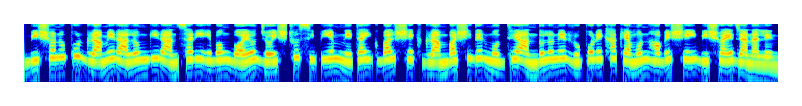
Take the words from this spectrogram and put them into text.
বিশনপুর গ্রামের আলমগীর আনসারি এবং বয়োজ্যেষ্ঠ সিপিএম নেতা ইকবাল শেখ গ্রামবাসীদের মধ্যে আন্দোলনের রূপরেখা কেমন হবে সেই বিষয়ে জানালেন।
